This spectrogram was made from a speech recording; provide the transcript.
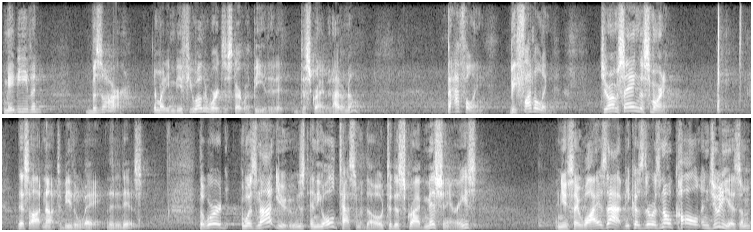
maybe even bizarre. There might even be a few other words that start with B that it, describe it. I don't know baffling, befuddling. Do you know what I'm saying this morning? This ought not to be the way that it is. The word was not used in the Old Testament, though, to describe missionaries. And you say, why is that? Because there was no call in Judaism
